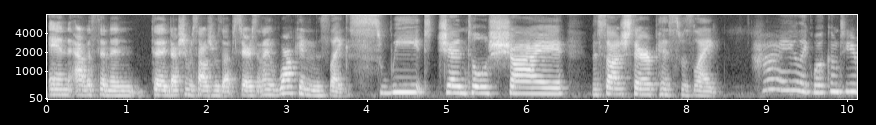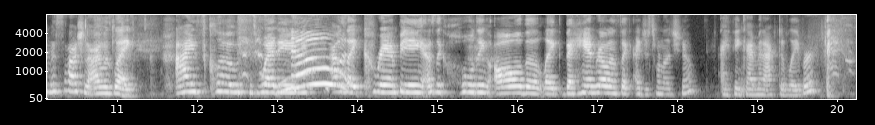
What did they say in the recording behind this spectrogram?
in Addison, and the induction massage was upstairs. And I walk in, and this like sweet, gentle, shy massage therapist was like, "Hi, like welcome to your massage." And I was like, eyes closed, sweating. No. I was like cramping. I was like holding all the like the handrail. And I was like, I just want to let you know, I think I'm in active labor.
